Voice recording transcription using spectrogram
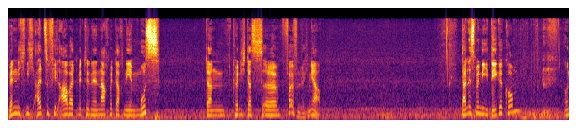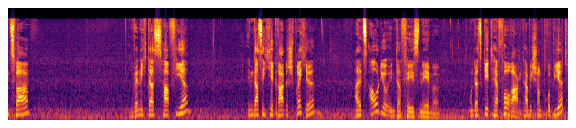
wenn ich nicht allzu viel Arbeit mit in den Nachmittag nehmen muss, dann könnte ich das äh, veröffentlichen, ja. Dann ist mir eine Idee gekommen. Und zwar, wenn ich das H4, in das ich hier gerade spreche, als Audio-Interface nehme. Und das geht hervorragend, habe ich schon probiert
